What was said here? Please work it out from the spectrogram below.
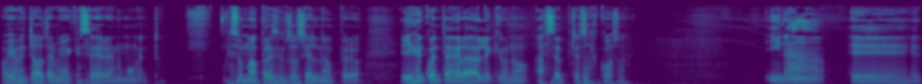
obviamente va a terminar que ceder en un momento. Eso es más presión social, ¿no? Pero ellos encuentran agradable que uno acepte esas cosas. Y nada, eh,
